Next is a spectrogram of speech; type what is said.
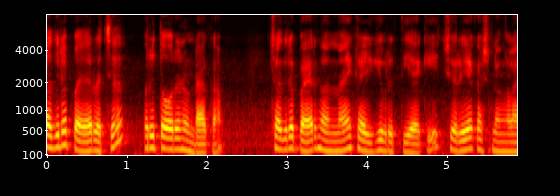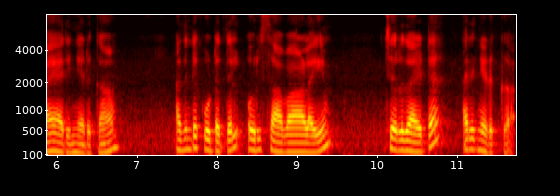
ചതുരപ്പയർ വെച്ച് ഒരു തോരൻ ഉണ്ടാക്കാം. ചതുരപ്പയർ നന്നായി കഴുകി വൃത്തിയാക്കി ചെറിയ കഷ്ണങ്ങളായി അരിഞ്ഞെടുക്കാം. അതിന്റെ കൂട്ടത്തിൽ ഒരു സവാളയും ചെറുതായിട്ട് അരിഞ്ഞെടുക്കുക.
